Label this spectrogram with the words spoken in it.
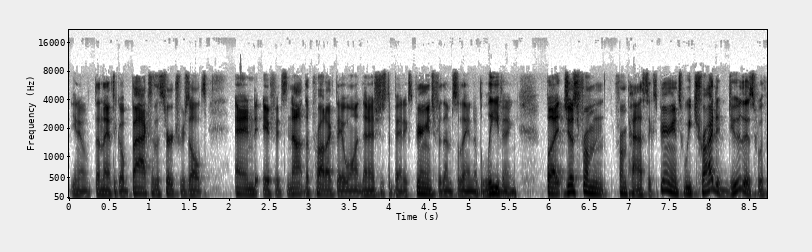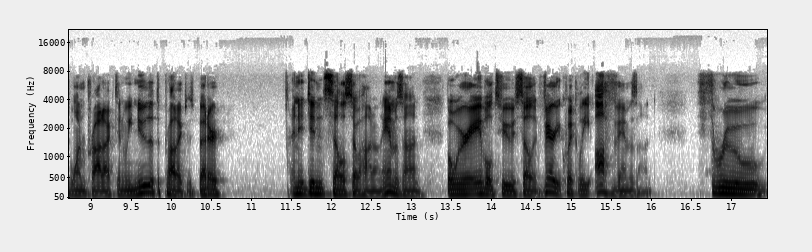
you know, then they have to go back to the search results. And if it's not the product they want, then it's just a bad experience for them, so they end up leaving. But just from from past experience, we tried to do this with one product, and we knew that the product was better, and it didn't sell so hot on Amazon, but we were able to sell it very quickly off of Amazon through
